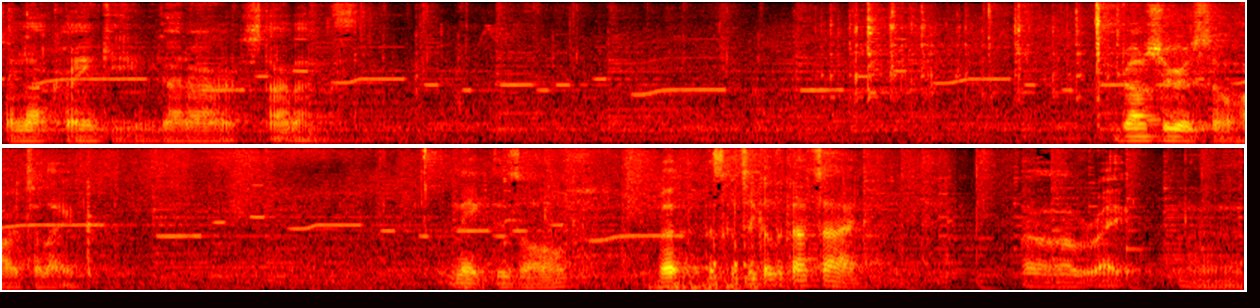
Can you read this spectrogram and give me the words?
so I'm not cranky. We got our Starbucks. Brown sugar is so hard to like make dissolve. But let's go take a look outside. All right. Uh,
